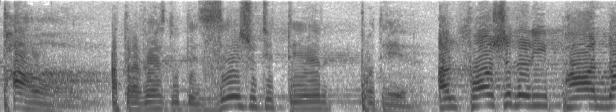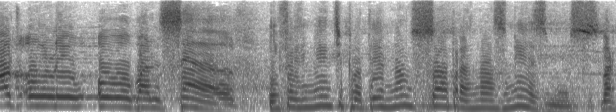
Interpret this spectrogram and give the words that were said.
power. Através do desejo de ter poder. Unfortunately, power not only over oneself, Infelizmente, poder não só para nós mesmos, but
